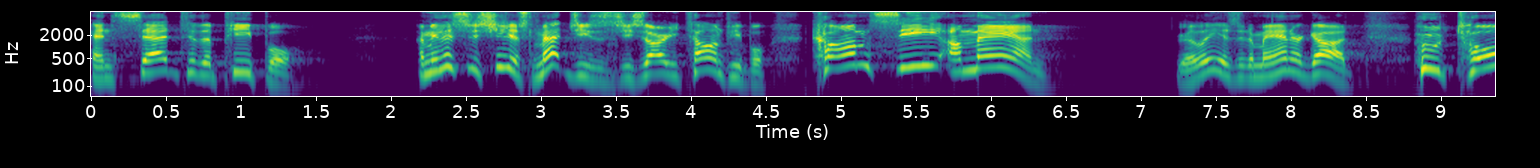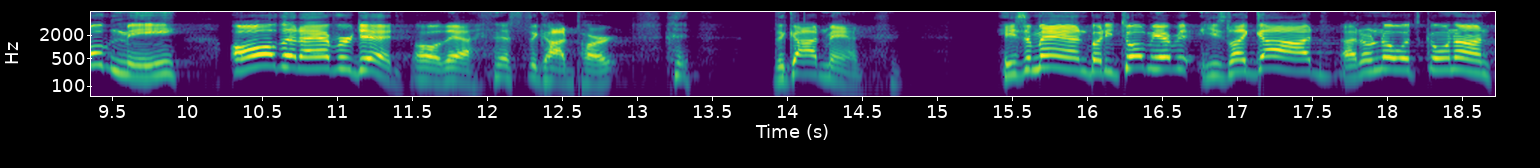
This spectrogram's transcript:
and said to the people, I mean, this is, she just met Jesus. She's already telling people, Come see a man. Really? Is it a man or God? Who told me all that I ever did. Oh, yeah, that's the God part. the God man. He's a man, but he told me everything. He's like God. I don't know what's going on.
